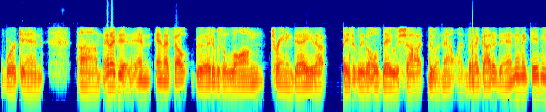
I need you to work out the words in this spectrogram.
work in. Um and i did and and i felt good. It was a long training day. That basically the whole day was shot doing that one but i got it in and it gave me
